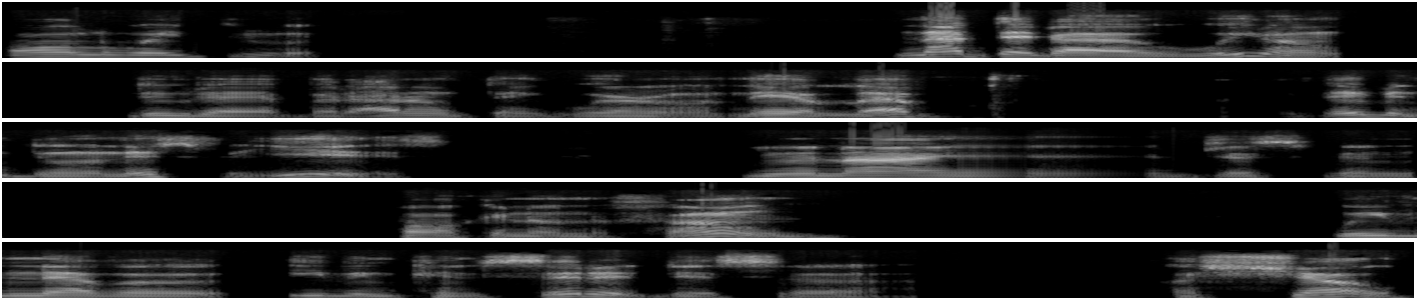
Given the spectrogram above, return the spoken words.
all the way through it. Not that uh, we don't do that, but I don't think we're on their level. They've been doing this for years. You and I have just been talking on the phone. We've never even considered this uh, a show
